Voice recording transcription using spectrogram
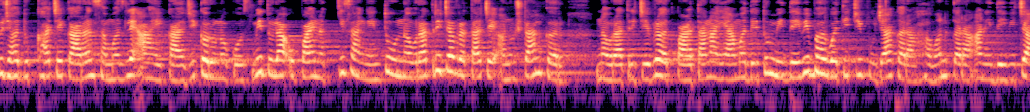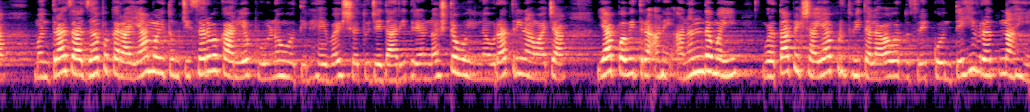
तुझ्या दुःखाचे कारण समजले आहे. काळजी करू नकोस. मी तुला उपाय नक्की सांगेन. तू नवरात्रीच्या व्रताचे अनुष्ठान कर. नवरात्रीचे व्रत पाळताना यामध्ये तुम्ही देवी भगवतीची पूजा करा हवन करा आणि देवीच्या मंत्राचा जप करा. यामुळे तुमची सर्व कार्य पूर्ण होतील. हे वैश्य तुझे दारिद्र्य नष्ट होईल. नवरात्री नावाच्या या पवित्र आणि आनंदमयी व्रतापेक्षा या पृथ्वी तलावावर दुसरे कोणतेही व्रत नाही.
